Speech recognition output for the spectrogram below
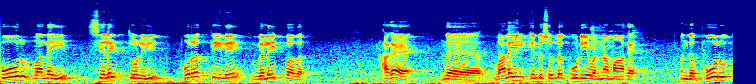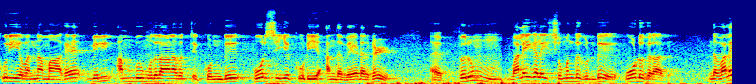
போர் வலை சிலை தொழில் புறத்திலே விளைப்பவர். ஆக இந்த வலை என்று சொல்லக்கூடிய வண்ணமாக இந்த போருக்குரிய வண்ணமாக வில் அம்பு முதலானவற்றை கொண்டு போர் செய்யக்கூடிய அந்த வேடர்கள் பெரும் வலைகளை சுமந்து கொண்டு ஓடுகிறார்கள். இந்த வலை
